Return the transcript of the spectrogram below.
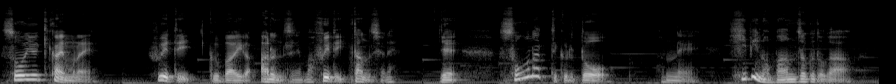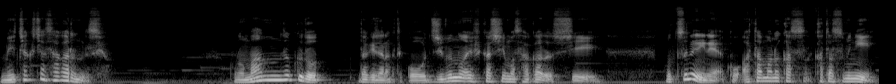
そういう機会もね、増えていく場合があるんですね。まあ、増えていったんですよね。で、そうなってくると、あのね、日々の満足度がめちゃくちゃ下がるんですよ。この満足度だけじゃなくて、こう、自分のエフィカシーも下がるし、もう常にね、こう、頭の片隅に、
